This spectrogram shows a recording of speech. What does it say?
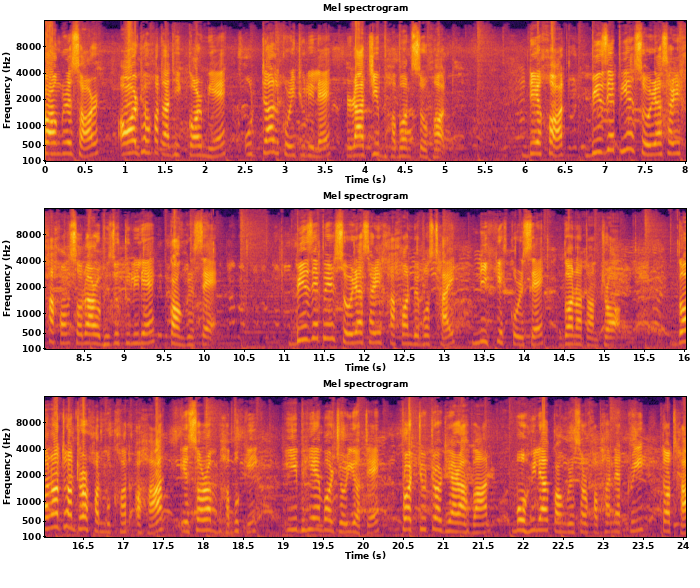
কংগ্ৰেছৰ অৰ্ধ শতাধিক কৰ্মীয়ে উত্তাল কৰি তুলিলে ৰাজীৱ ভৱন চৌহদ। দেশত বিজেপিয়ে স্বৈৰাচাৰী শাসন চলোৱাৰ অভিযোগ তুলিলে কংগ্ৰেছে। বিজেপিৰ স্বৈৰাচাৰী শাসন ব্যৱস্থাই নিঃশেষ কৰিছে গণতন্ত্ৰ। গণতন্ত্ৰৰ সন্মুখত অহা এই চৰম ভাবুকিক ই ভি এমৰ জৰিয়তে প্ৰত্যুত্তৰ দিয়াৰ আহ্বান মহিলা কংগ্ৰেছৰ সভানেত্ৰী তথা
